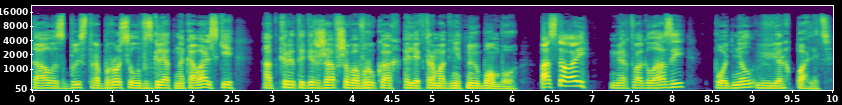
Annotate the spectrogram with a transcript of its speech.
Талос быстро бросил взгляд на Ковальский, — открыто державшего в руках электромагнитную бомбу. «Постой!» — мертвоглазый поднял вверх палец.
